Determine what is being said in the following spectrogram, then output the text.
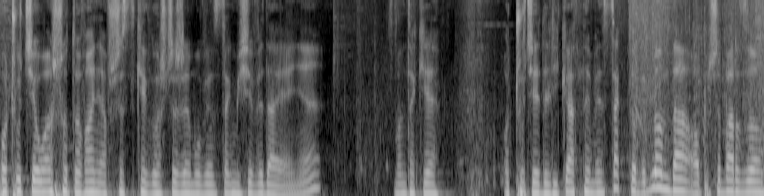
poczucie one-shotowania wszystkiego, szczerze mówiąc, tak mi się wydaje, nie? Mam takie odczucie delikatne, więc tak to wygląda. O, proszę bardzo.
